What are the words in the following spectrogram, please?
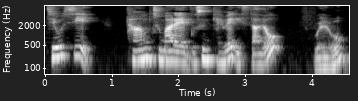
지호 씨, 다음 주말에 무슨 계획 있어요? 왜요?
